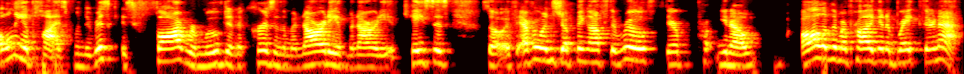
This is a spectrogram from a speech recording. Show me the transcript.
only applies when the risk is far removed and occurs in the minority of minority of cases. So if everyone's jumping off the roof, they're you know all of them are probably going to break their neck.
